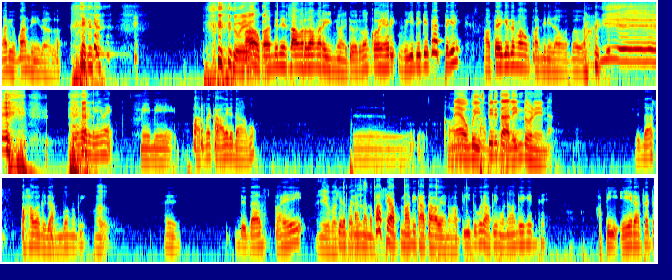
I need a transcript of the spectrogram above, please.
මගේ උපන්දිනේ දවස උපන්දිනේ සමර සමර ඉන්නවා. ඒකට මම කොහේ හරි වීඩියෝ එකේ පැත්තකින් අපේ ගෙදර මම උපන්දිනේ! කොහොමද මෙහෙමයි මේ මේ පරණ කාලෙක දාමු. නෑ උඹ ඉස්පිරිතාල ඉන්න ඕනේ න. 2005 වගේ දම්බන් අපි. ඔව්. හරිද? 2005 ඒක කියලා පටන් ගන්න පස්සේ අප මගේ කතාව යනවා. අපි එතකොට අපි මොන වගේ එකෙක්ද අපි ඒ රටට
